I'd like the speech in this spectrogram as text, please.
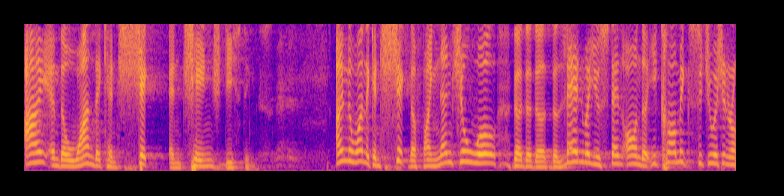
I am the one that can shake and change these things. I'm the one that can shake the financial world, the, the, the, the land where you stand on, the economic situation.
